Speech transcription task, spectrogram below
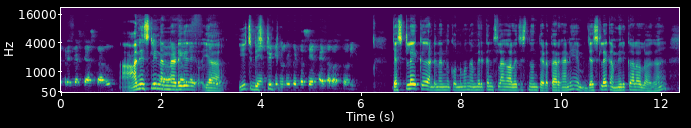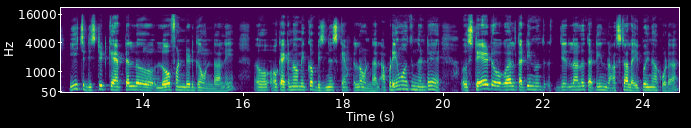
ఇక్కడ invest చేస్తారు. ఆనెస్ట్లీ నన్ను అడిగే yeah. Each district. Just like అంటే నన్ను కొంతమంది అమెరికన్స్ లాగా ఆలోచిస్తున్నాను తిడతారు కానీ జస్ట్ లైక్ అమెరికాలో లాగా ఈచ్ డిస్ట్రిక్ట్ క్యాపిటల్లో ఫండెడ్గా ఉండాలి. ఒక ఎకనామిక్ బిజినెస్ క్యాపిటల్లో ఉండాలి. అప్పుడు ఏమవుతుందంటే స్టేట్ ఒకవేళ థర్టీన్ జిల్లాలు థర్టీన్ రాష్ట్రాలు అయిపోయినా కూడా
